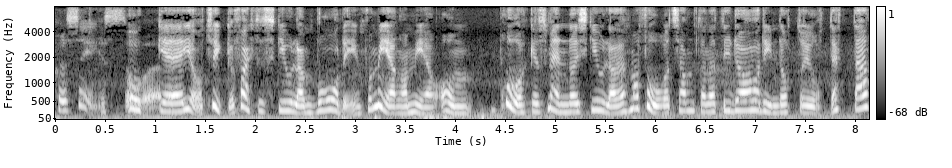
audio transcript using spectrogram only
Precis. Så, Och eh, jag tycker faktiskt skolan borde informera mer om bråken som händer i skolan. Att man får ett samtal att idag har din dotter gjort detta.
